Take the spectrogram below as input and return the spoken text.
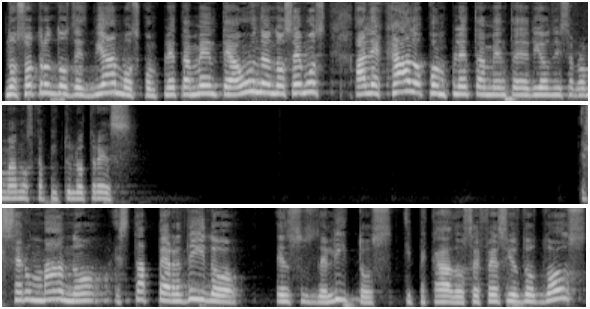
Nosotros nos desviamos completamente, aún nos hemos alejado completamente de Dios, dice Romanos capítulo 3. El ser humano está perdido en sus delitos y pecados, Efesios 2.2,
